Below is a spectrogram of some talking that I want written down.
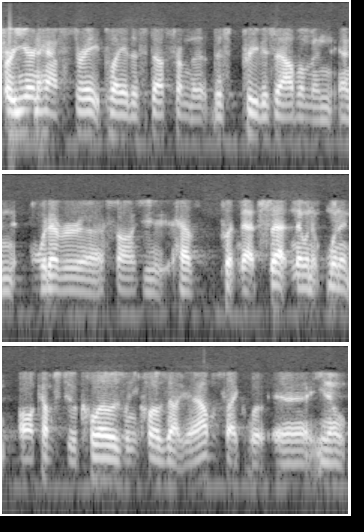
for a year and a half straight play the stuff from the this previous album and and whatever uh, songs you have put in that set. And then when it when it all comes to a close when you close out your album cycle uh, you know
